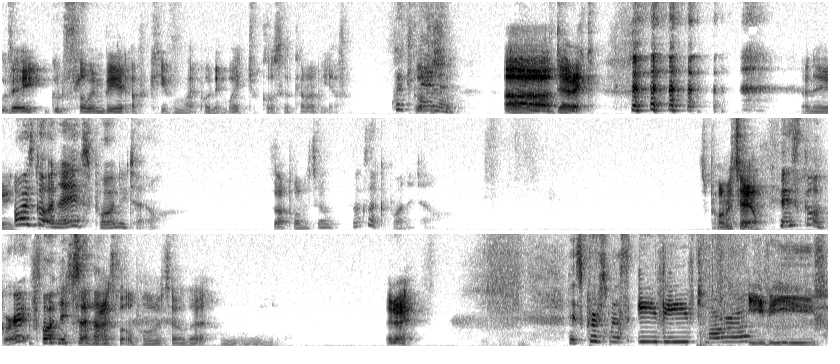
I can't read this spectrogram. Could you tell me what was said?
with a good flowing beard. I keep on like putting it way too close to the camera, but yeah. Quick name one. Ah, Derek. oh, And a is he's got an ace ponytail. Is that ponytail? Looks like a ponytail. It's a ponytail. He's got a great It's a ponytail. nice little ponytail there. Ooh. Anyway, It's Christmas Eve Eve tomorrow. Eve Eve.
